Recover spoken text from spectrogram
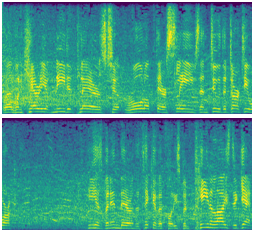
well, when Kerry have needed players to roll up their sleeves and do the dirty work, he has been in there in the thick of it, but he's been penalised again.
